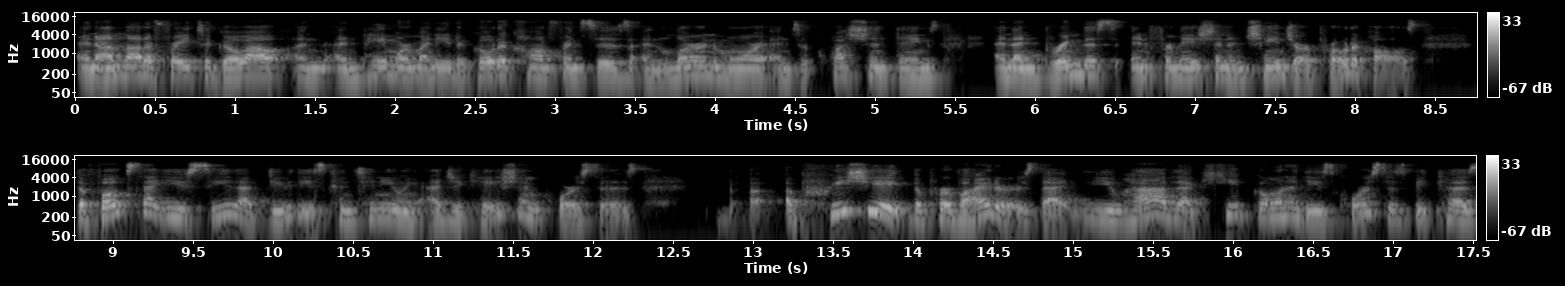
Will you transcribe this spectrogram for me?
And I'm not afraid to go out and, and pay more money to go to conferences and learn more and to question things and then bring this information and change our protocols. The folks that you see that do these continuing education courses appreciate the providers that you have that keep going to these courses because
